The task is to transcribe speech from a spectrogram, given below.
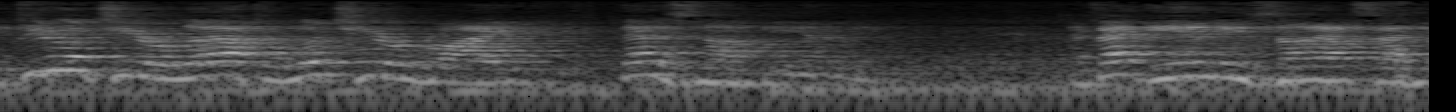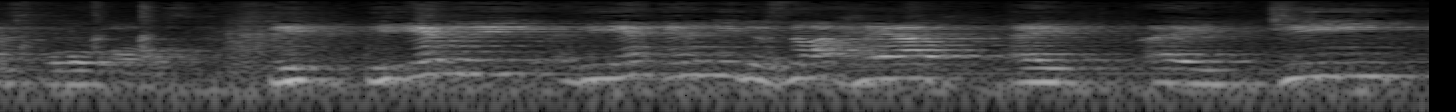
If you look to your left or look to your right, that is not the enemy. In fact, the enemy is not outside these four walls. The, the, enemy, the enemy does not have a, a G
